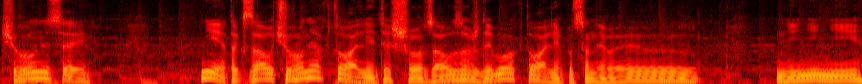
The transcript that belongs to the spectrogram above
Чого вони цей? Ні, так ЗАО чого не актуальний? Ти що? ЗАО завжди був актуальний, пацани. Ви. Ні-ні-ні.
